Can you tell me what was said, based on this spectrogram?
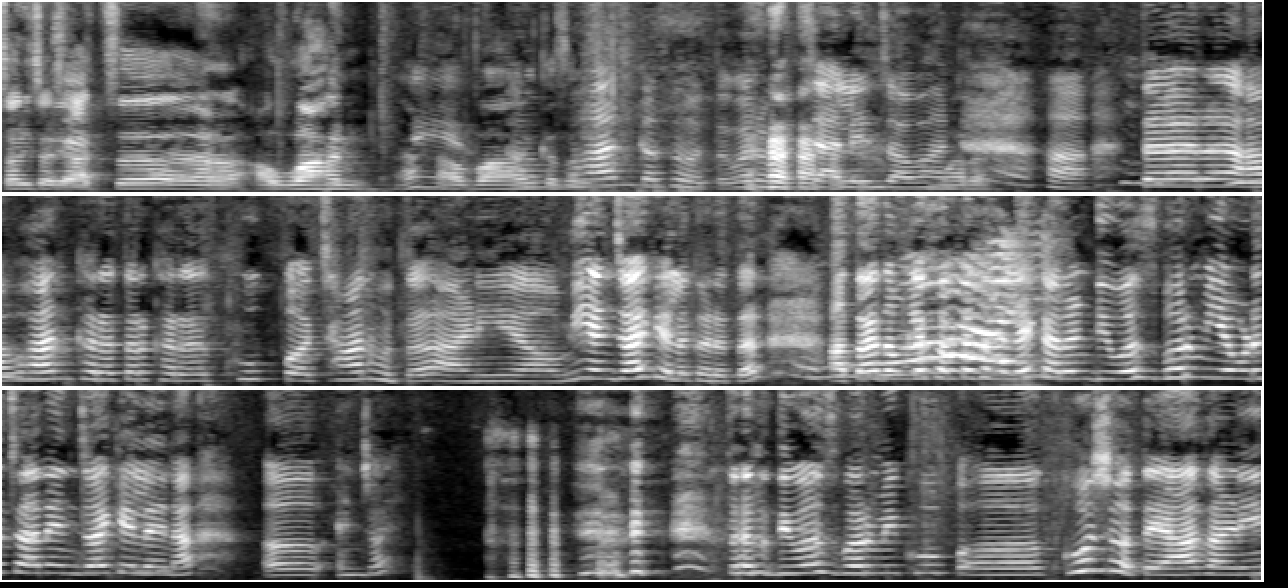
सॉरी सॉरी आजचं आव्हान? आव्हान कसं होतं? आव्हान कसं होतं? बरोबर. चॅलेंज आव्हान. हा. तर आव्हान खरं तर खरं खूप छान होतं आणि मी एन्जॉय केलं खरं तर. आता दमल्यासारखं झालंय कारण दिवसभर मी एवढं छान एन्जॉय केलंय ना. एन्जॉय तर दिवसभर मी खूप खुश होते आज आणि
